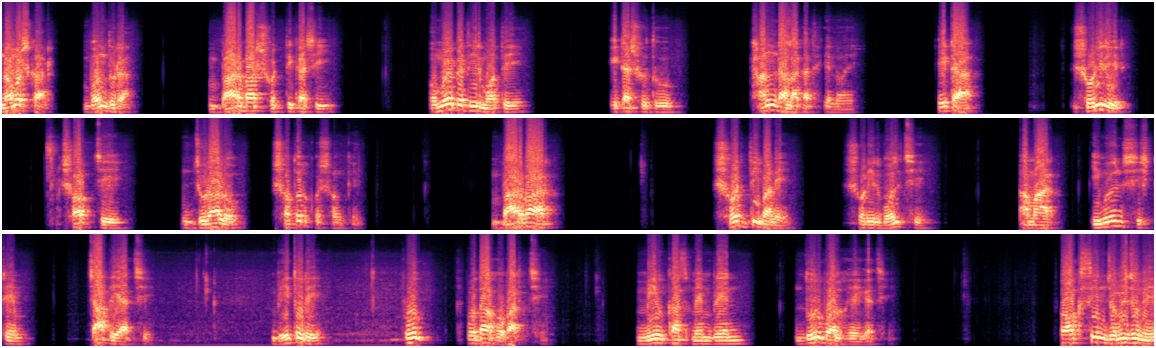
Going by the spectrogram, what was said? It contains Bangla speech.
নমস্কার, বন্ধুরা। বারবার সর্দি কাশি। হোমিওপ্যাথির মতে, এটা শুধু ঠান্ডা লাগা থেকে নয়, এটা শরীরের সবচেয়ে জোরালো সতর্ক সংকেত। বারবার সর্দি মানে শরীর বলছে, আমার ইমিউন সিস্টেম চাপে আছে, ভিতরে প্র- প্রদাহ বাড়ছে। মিউকাস মেমব্রেন দুর্বল হয়ে গেছে। টক্সিন জমে জমে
